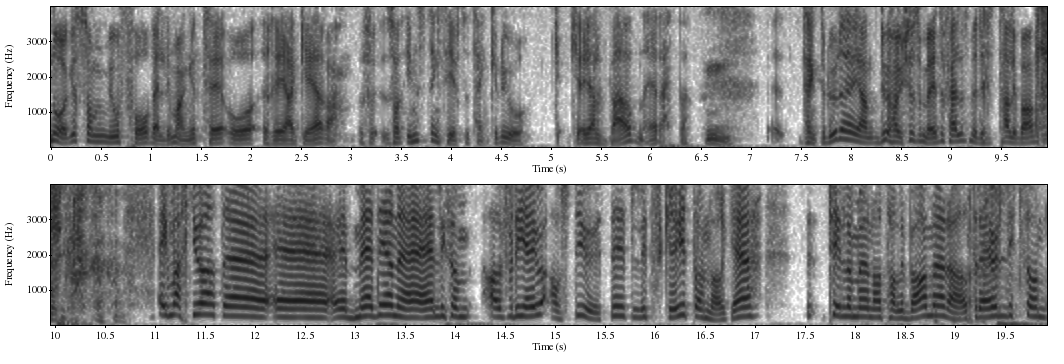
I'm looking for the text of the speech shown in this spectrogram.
noe som jo får veldig mange til å reagere. Sånn instinktivt så tenker du jo hva i all verden er dette? Mm. Tenkte du det, Jan? Du har jo ikke så mye til felles med disse Taliban-folka. Jeg merker jo at eh, eh, mediene er liksom For de er jo alltid ute etter litt skryt av Norge. Til og med når Taliban er der. Så det er jo litt sånn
